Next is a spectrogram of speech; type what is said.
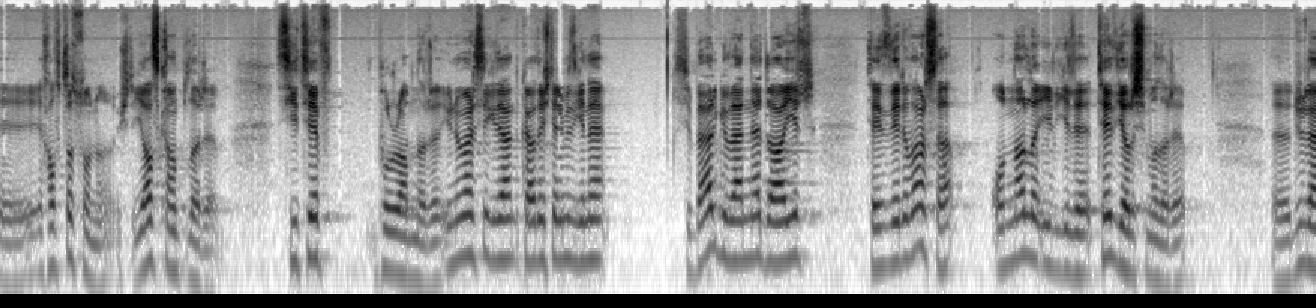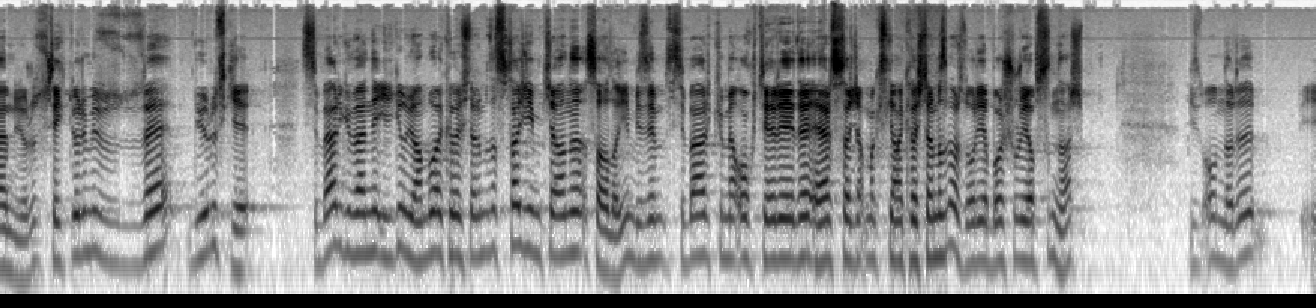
e, hafta sonu, işte yaz kampları, CTF programları, üniversiteye giden kardeşlerimiz yine siber güvenliğe dair tezleri varsa onlarla ilgili tez yarışmaları e, düzenliyoruz. Sektörümüzde diyoruz ki siber güvenliğe ilgi duyan bu arkadaşlarımıza staj imkanı sağlayın. Bizim siber küme ok.tr'de eğer staj yapmak isteyen arkadaşlarımız varsa oraya başvuru yapsınlar. Biz onları e,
